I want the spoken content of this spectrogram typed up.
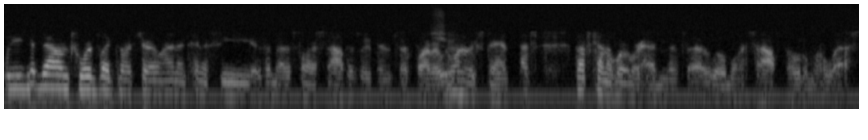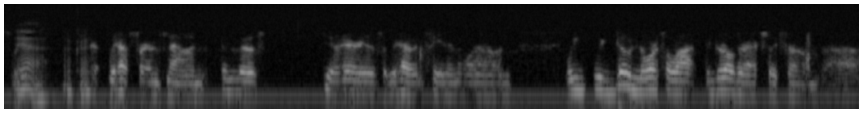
we get down towards like North Carolina, Tennessee is about as far south as we've been so far. But we want to expand. That's that's kind of where we're heading. Is uh, a little more south, a little more west. We, Yeah. Okay. we have friends now in, in those you know areas that we haven't seen in a while. And we we go north a lot. The girls are actually from uh,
